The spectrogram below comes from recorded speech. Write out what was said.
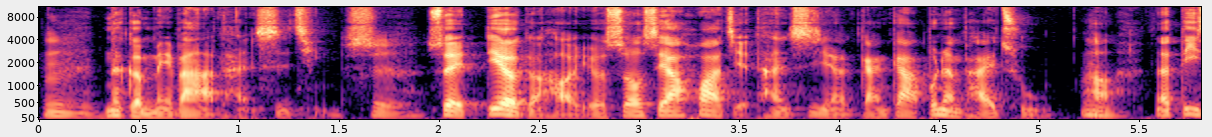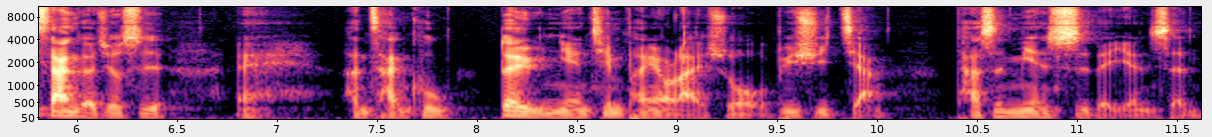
嗯，那个没办法谈事情。是，所以第二个哈，有时候是要化解谈事情的尴尬，不能排除。好，嗯，那第三个就是，哎，很残酷。对于年轻朋友来说，我必须讲，它是面试的延伸。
